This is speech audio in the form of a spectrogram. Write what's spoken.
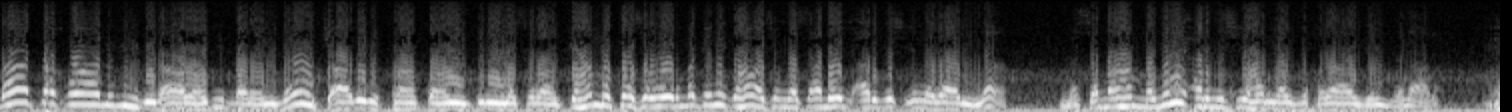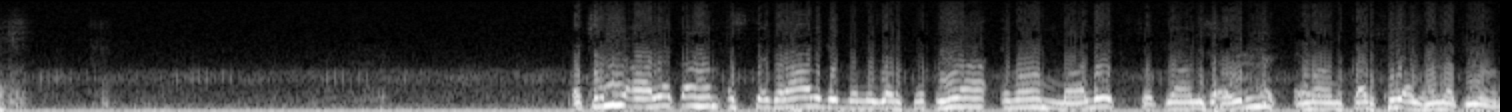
با تقوی بھی گڑ آوازی برندے چاہدے کہ کہاں پائیں تری نصبہ کہ ہم تصور مکنی کہ ہاں نصاب ہے، ارزشی نداری نا۔ نصبہ ہم ہاں مکنی ارزشی ہم نزد خدا زلزلالہ و چمی ہم استدرال کے بنظر فقہیہ امام مالک سفیان سوری امام کرفی از حنفیان۔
